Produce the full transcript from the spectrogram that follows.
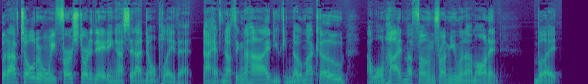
But I've told her when we first started dating, I said, I don't play that. I have nothing to hide. You can know my code. I won't hide my phone from you when I'm on it. But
